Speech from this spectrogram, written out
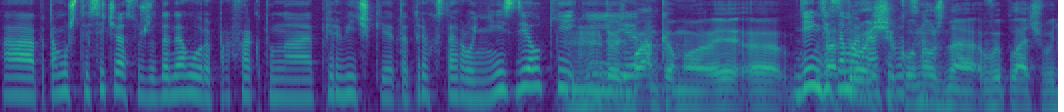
а, потому что сейчас уже договоры по факту на первичке это трехсторонние сделки. Мгм. и То есть банкам, э, э, деньги застройщику нужно выплачивать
